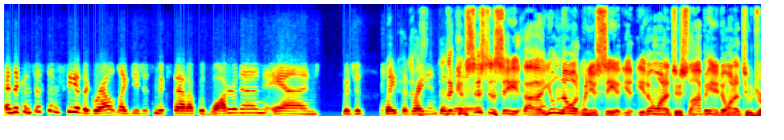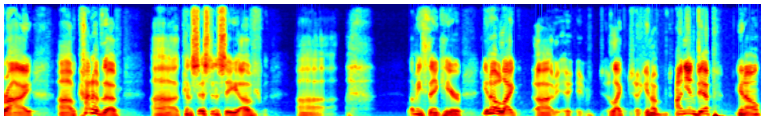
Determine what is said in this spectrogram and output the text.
And the consistency of the grout, like you just mix that up with water then, and would just place it right into the, the consistency. Uh, you'll know it when you see it. You, you, don't want it too sloppy, and you don't want it too dry. Uh, kind of the uh, consistency of. Uh, let me think here. You know, like uh, like you know, onion dip. You know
